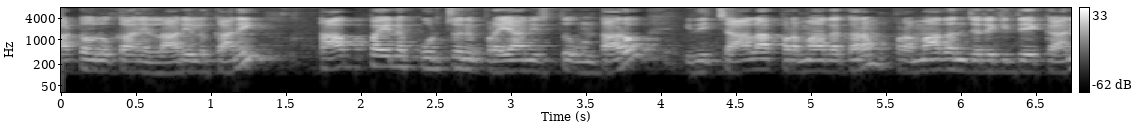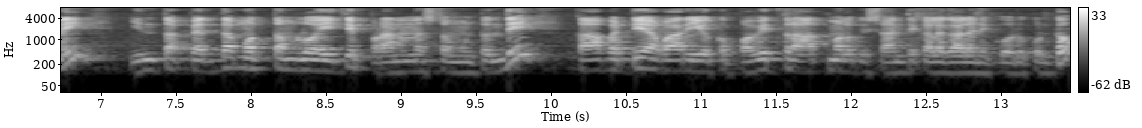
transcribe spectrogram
ఆటోలు కానీ లారీలు కానీ టాప్ పైన కూర్చొని ప్రయాణిస్తూ ఉంటారు. ఇది చాలా ప్రమాదకరం. ప్రమాదం జరిగితే కానీ ఇంత పెద్ద మొత్తంలో అయితే ప్రాణ నష్టం ఉంటుంది. కాబట్టి వారి యొక్క పవిత్ర ఆత్మలకు శాంతి కలగాలని కోరుకుంటూ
